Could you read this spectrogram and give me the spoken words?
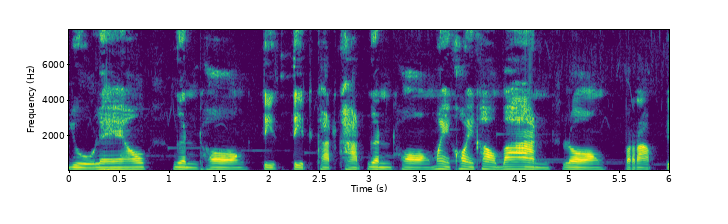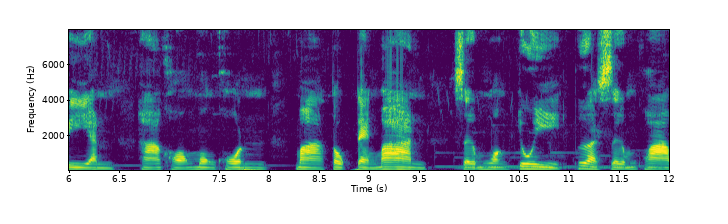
อยู่แล้วเงินทองติดติดขัดขัดเงินทองไม่ค่อยเข้าบ้าน ลองปรับเปลี่ยน หาของมงคล มาตกแต่งบ้าน เสริมห่วงจุ้ยเพื่อเสริมความ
